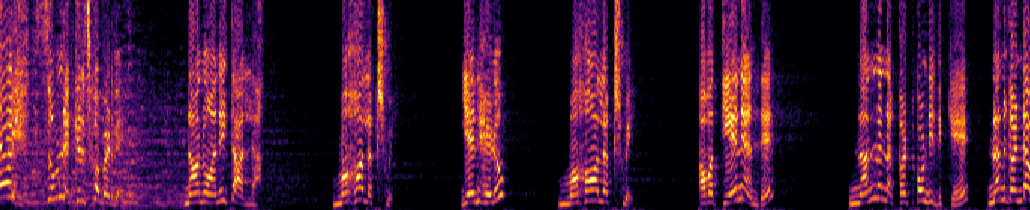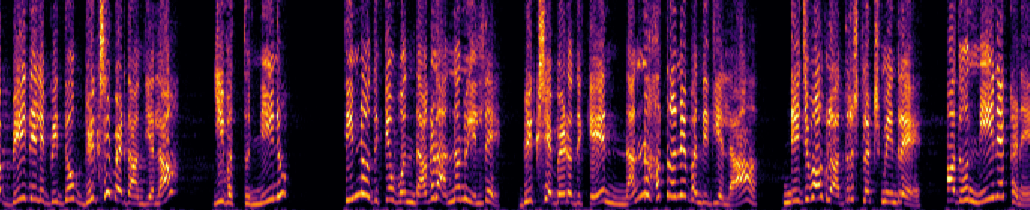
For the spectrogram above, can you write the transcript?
ಏಯ್, ಸುಮ್ನೆ ಕಿರ್ಚ್ಕೋಬೇಡ್ವೆ. ನಾನು ಅನಿತಾ ಅಲ್ಲ. ಮಹಾಲಕ್ಷ್ಮಿ. ಏನ್ ಹೇಳು? ಮಹಾಲಕ್ಷ್ಮಿ. ಅವತ್ ಏನೇ ಅಂದೆ? ನನ್ನನ್ನ ಕಟ್ಕೊಂಡಿದ್ದಕ್ಕೆ ನನ್ ಗಂಡ ಬೀದಿಲಿ ಬಿದ್ದು ಭಿಕ್ಷೆ ಬೇಡ್ದ ಅಂದ್ಯಲ್ಲ? ಇವತ್ತು ನೀನು? ತಿನ್ನೋದಕ್ಕೆ ಒಂದಾಗಳ ಅನ್ನನೂ ಇಲ್ದೆ ಭಿಕ್ಷೆ ಬೇಡೋದಕ್ಕೆ ನನ್ನ ಹತ್ರನೇ ಬಂದಿದ್ಯಲ್ಲ? ನಿಜವಾಗ್ಲೂ ಅದೃಷ್ಟ ಲಕ್ಷ್ಮಿ ಅಂದ್ರೆ ಅದು ನೀನೇ ಕಣೆ.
